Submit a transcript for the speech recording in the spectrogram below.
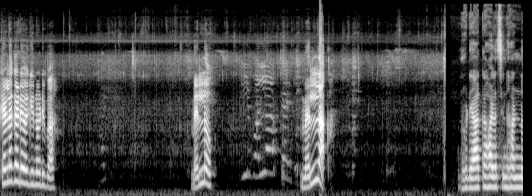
ಕೆಳಗಡೆ ಹೋಗಿ ನೋಡಿ ಬಾ. ಮೆಲ್ಲ. ಮೆಲ್ಲ. ನೋಡಿ ಆಗ ಹಳಸಿನ ಹಣ್ಣು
